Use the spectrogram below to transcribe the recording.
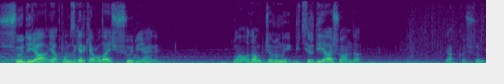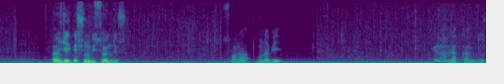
Şuydu ya. Yapmamız gereken olay şuydu yani. Ulan adam canımı bitirdi ya şu anda. Bir dakika şunu... Öncelikle şunu bir söndür. Sonra buna bir... Bir dakika dur.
